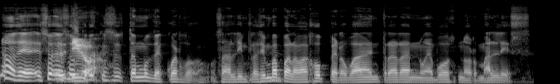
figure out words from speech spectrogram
No, de eso, eso creo que eso estamos de acuerdo. O sea, la inflación va para abajo, pero va a entrar a nuevos normales.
